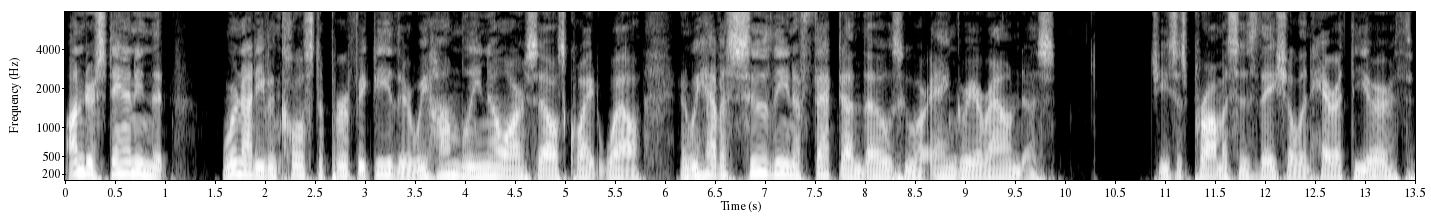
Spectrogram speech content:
understanding that we're not even close to perfect either. We humbly know ourselves quite well, and we have a soothing effect on those who are angry around us. Jesus promises they shall inherit the earth.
